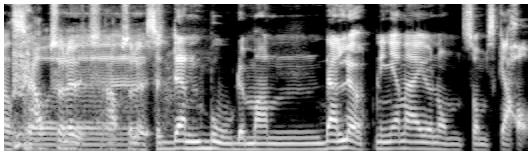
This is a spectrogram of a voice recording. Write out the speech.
Alltså, Absolut, eh, absolut. Så den borde man, den löpningen är ju någon som ska ha.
